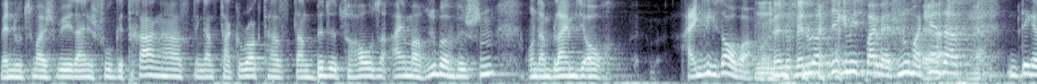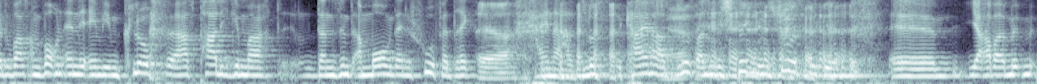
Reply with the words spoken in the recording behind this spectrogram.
Wenn du zum Beispiel deine Schuhe getragen hast, den ganzen Tag gerockt hast, dann bitte zu Hause einmal rüberwischen und dann bleiben sie auch eigentlich sauber. Wenn, du, wenn du das regelmäßig beibehältst, nur mal kennt das, Digga, du warst am Wochenende irgendwie im Club, hast Party gemacht, dann sind am Morgen deine Schuhe verdreckt. Ja. Keiner hat Lust, keiner hat Lust an diese stinkenden Schuhe zu gehen. Ähm, ja, aber mit, mit,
